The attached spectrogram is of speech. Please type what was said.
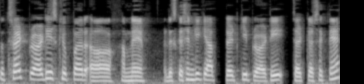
تو تھریڈ پرائرٹیز کے اوپر ہم نے ڈسکشن کی کہ آپ تھریڈ کی پرائرٹی سیٹ کر سکتے ہیں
